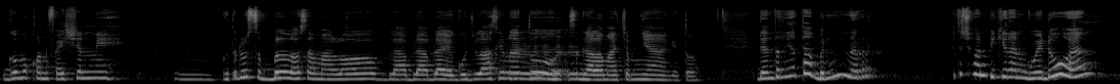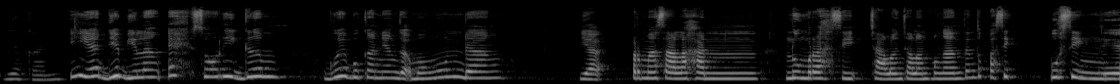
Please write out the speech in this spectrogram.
Gue mau confession nih. Gue tuh dulu sebel lo sama lo bla bla bla. Ya gue jelasin lah tuh segala macemnya gitu dan ternyata bener. Itu cuma pikiran gue doang. Iya kan? Iya dia bilang eh sorry gem. Gue bukannya nggak mau ngundang. Ya permasalahan lumrah si calon-calon pengantin tuh pasti pusing Iya, iya,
